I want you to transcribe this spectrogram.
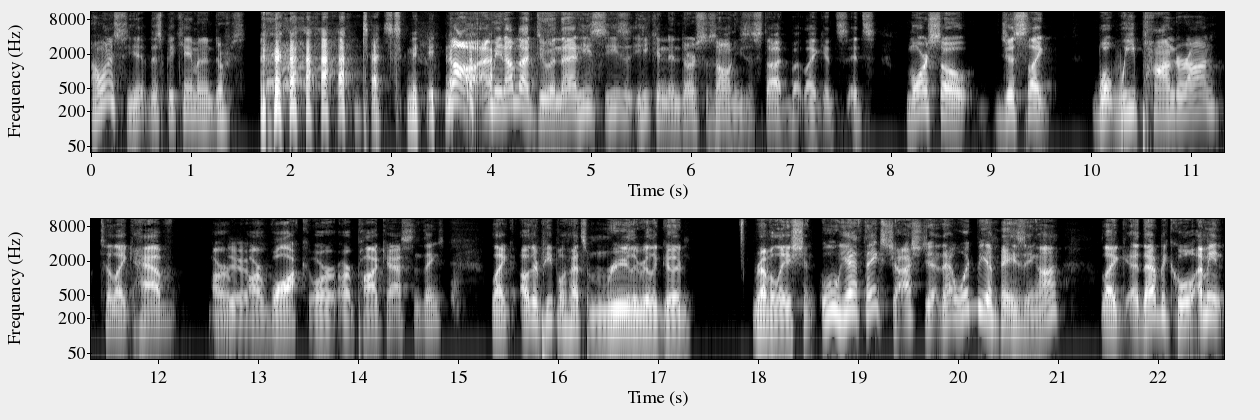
I want to see it. This became an endorse. Destiny. No, I mean I'm not doing that. He's he's he can endorse his own. He's a stud. But like it's it's more so just like what we ponder on to like have our Yeah. our walk or our podcasts and things. Like other people have had some really really good revelation. Ooh yeah, thanks Josh. Yeah, that would be amazing, huh? Like uh, that'd be cool. I mean,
